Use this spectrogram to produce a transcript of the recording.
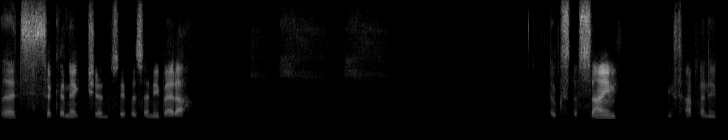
That's a connection. See if it's any better. Looks the same. It's happening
